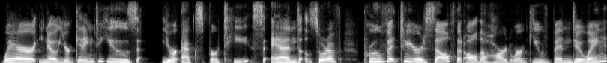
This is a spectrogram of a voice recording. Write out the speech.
where, you know, you're getting to use your expertise and sort of prove it to yourself that all the hard work you've been doing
